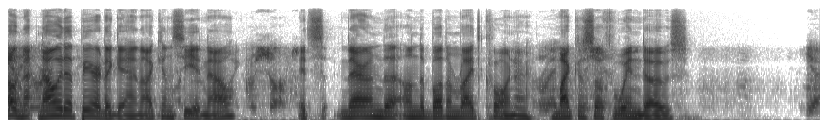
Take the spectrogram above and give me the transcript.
Oh, n- now it appeared again. I can see it now. Microsoft. It's there on the on the bottom right corner. Microsoft Windows. Yeah.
